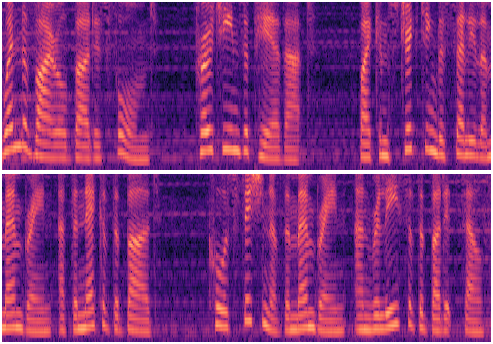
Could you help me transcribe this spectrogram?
When the viral bud is formed, proteins appear that, by constricting the cellular membrane at the neck of the bud, cause fission of the membrane and release of the bud itself.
